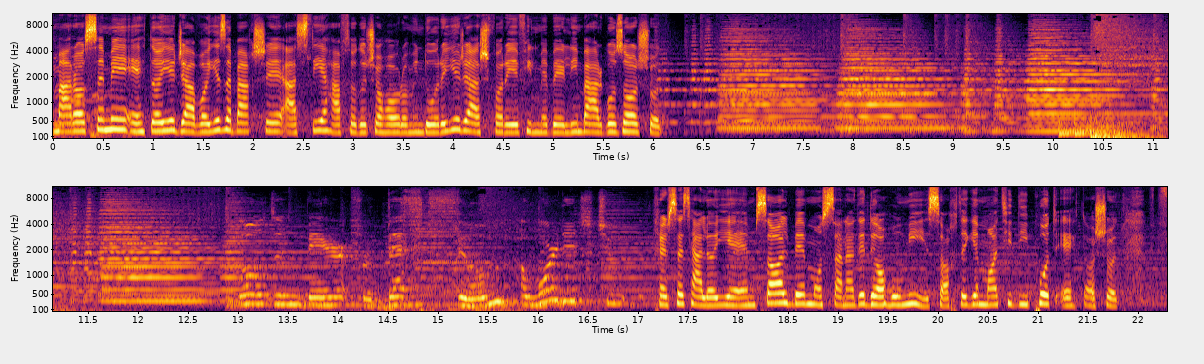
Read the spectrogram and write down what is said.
مراسم اهدای جوایز بخش اصلی 74 مین دوره جشنواره فیلم برلین برگزار شد. خرس طلایی امسال به مستند داهومی ساخته ماتی دیپوت اهدا شد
